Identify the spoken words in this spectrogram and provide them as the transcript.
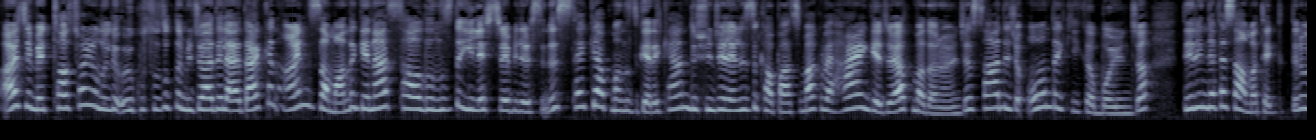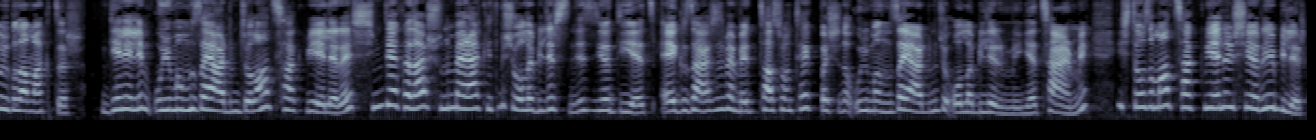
Ayrıca meditasyon yoluyla uykusuzlukla mücadele ederken aynı zamanda genel sağlığınızı da iyileştirebilirsiniz. Tek yapmanız gereken düşüncelerinizi kapatmak ve her gece yatmadan önce sadece 10 dakika boyunca derin nefes alma teknikleri uygulamaktır. Gelelim uyumamıza yardımcı olan takviyelere. Şimdiye kadar şunu merak etmiş olabilirsiniz. Ya diyet, egzersiz ve meditasyon tek başına uyumanıza yardımcı olabilir mi? Yeter mi? İşte o zaman takviyeler işe yarayabilir.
